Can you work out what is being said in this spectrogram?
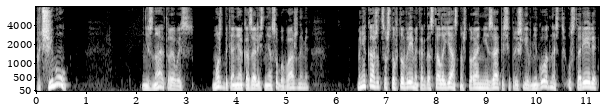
«Почему?» «Не знаю, Тревис. Может быть, они оказались не особо важными. Мне кажется, что в то время, когда стало ясно, что ранние записи пришли в негодность, устарели,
